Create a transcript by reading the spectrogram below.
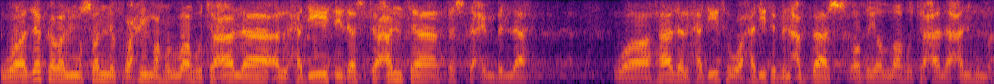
وذكر المصنف رحمه الله تعالى الحديث إذا استعنت فاستعن بالله. وهذا الحديث هو حديث ابن عباس رضي الله تعالى عنهما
